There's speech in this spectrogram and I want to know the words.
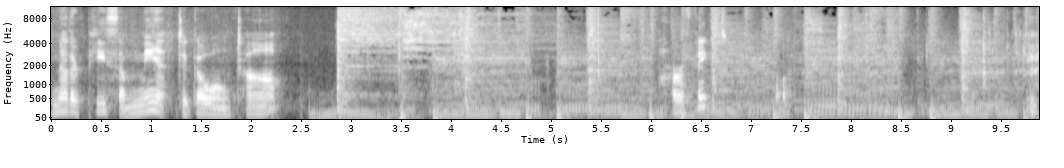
Another piece of mint to go on top. Perfect. And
